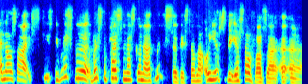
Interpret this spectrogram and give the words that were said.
And I was like, excuse me, where's the where's the person that's going to administer this? They're like, oh, you have to do it yourself. I was like, uh-uh.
